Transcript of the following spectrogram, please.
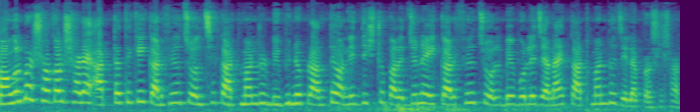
মঙ্গলবার সকাল সাড়ে আটটা থেকেই কারফিউ চলছে কাঠমান্ডুর বিভিন্ন প্রান্তে। অনির্দিষ্টকালের জন্য এই কারফিউ চলবে বলে জানায় কাঠমান্ডু জেলা প্রশাসন।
